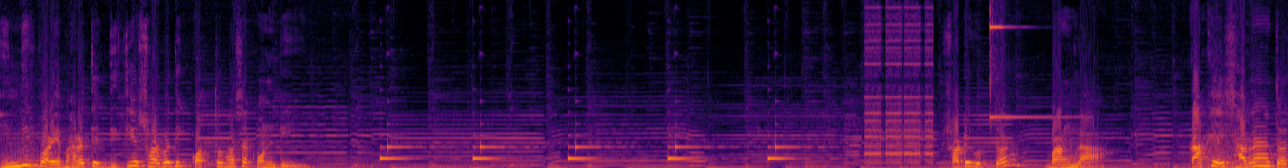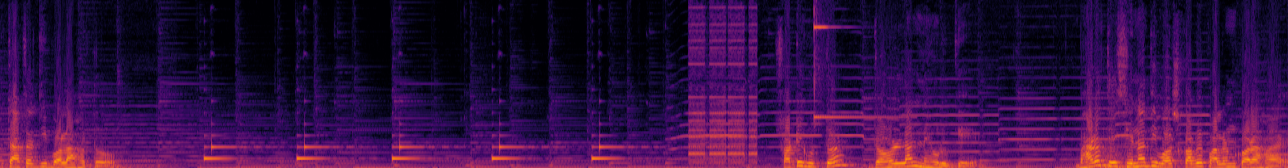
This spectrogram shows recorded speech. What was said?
হিন্দির পরে ভারতের দ্বিতীয় সর্বাধিক কথ্য ভাষা কোনটি? সঠিক উত্তর, বাংলা। কাকে সাধারণত চাচাজি বলা হতো? সঠিক উত্তর, জওহরলাল নেহরুকে। ভারতে সেনা দিবস কবে পালন করা হয়?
